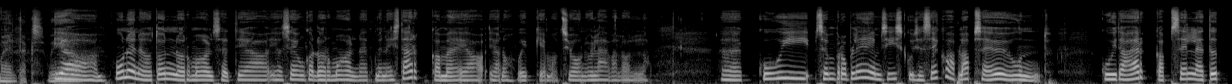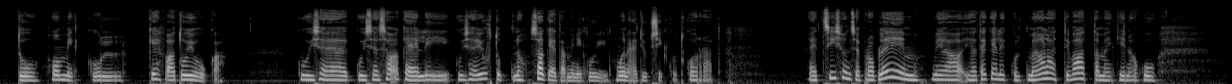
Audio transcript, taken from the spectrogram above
ma eeldaks. jaa, unenäod on normaalsed ja, ja see on ka normaalne, et me neist ärkame ja, ja noh, võibki emotsioon üleval olla. Äh, kui see on probleem siis, kui see segab lapse ööund, kui ta ärkab selle tõttu hommikul kehva tujuga kui see, kui see sageli, kui see juhtub noh, sagedamini kui mõned üksikud korrad. et siis on see probleem ja, ja tegelikult me alati vaatamegi nagu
